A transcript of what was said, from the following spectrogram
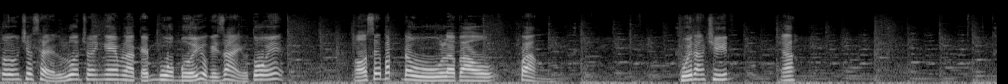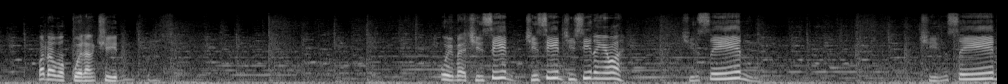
Tôi cũng chia sẻ luôn cho anh em là cái mùa mới của cái giải của tôi ấy, Nó sẽ bắt đầu là vào khoảng cuối tháng 9 nhá. Bắt đầu vào cuối tháng 9 Ui, mẹ, chín xin chín xin chín xin anh em ơi. Chín xin. Chín xin.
